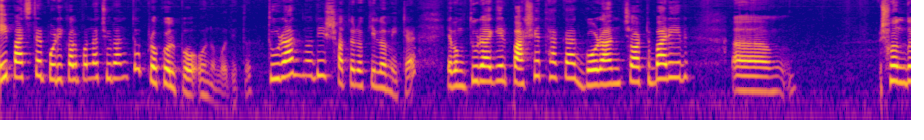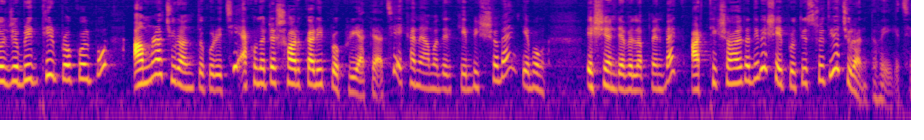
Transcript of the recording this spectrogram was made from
এই পাঁচটার পরিকল্পনা চূড়ান্ত, প্রকল্প অনুমোদিত। তুরাগ নদীর সতেরো কিলোমিটার এবং তুরাগের পাশে থাকা গোরান চটবাড়ির সৌন্দর্য বৃদ্ধির প্রকল্প আমরা চূড়ান্ত করেছি। এখন এটা সরকারি প্রক্রিয়াতে আছে। এখানে আমাদেরকে বিশ্বব্যাংক এবং এশিয়ান ডেভেলপমেন্ট ব্যাংক আর্থিক সহায়তা দিবে। সেই প্রতিশ্রুতিও চূড়ান্ত হয়ে গেছে।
